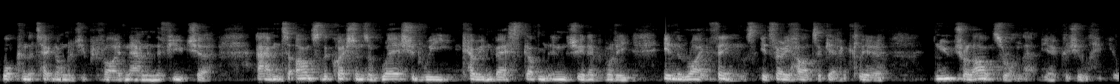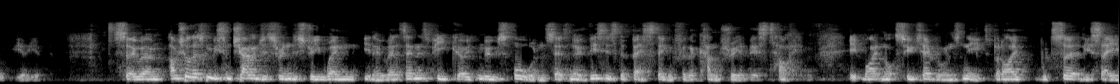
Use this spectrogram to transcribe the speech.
what can the technology provide now and in the future, and to answer the questions of where should we co-invest, government, industry, and everybody in the right things. It's very hard to get a clear, neutral answer on that, you know, because you'll, you'll, you'll so um, I'm sure there's going to be some challenges for industry when, you know, as NSP moves forward and says, no, this is the best thing for the country at this time. It might not suit everyone's needs, but I would certainly say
